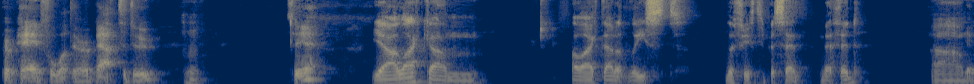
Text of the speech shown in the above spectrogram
prepared for what they're about to do. Mhm. So yeah, Yeah, I like um I like that at least the fifty percent method. Um Yeah.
